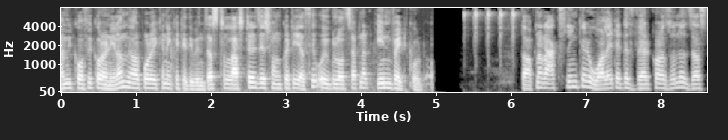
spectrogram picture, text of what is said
আমি কপি করে নিলাম, নেওয়ার পর ওইখানে কেটে দিবেন। জাস্ট লাস্টের যে সংখ্যাটি আছে, ওইগুলো হচ্ছে আপনার ইনভাইট কোড তো আপনার আক্স লিঙ্কের ওয়ালেট অ্যাড্রেস বের করার জন্য জাস্ট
